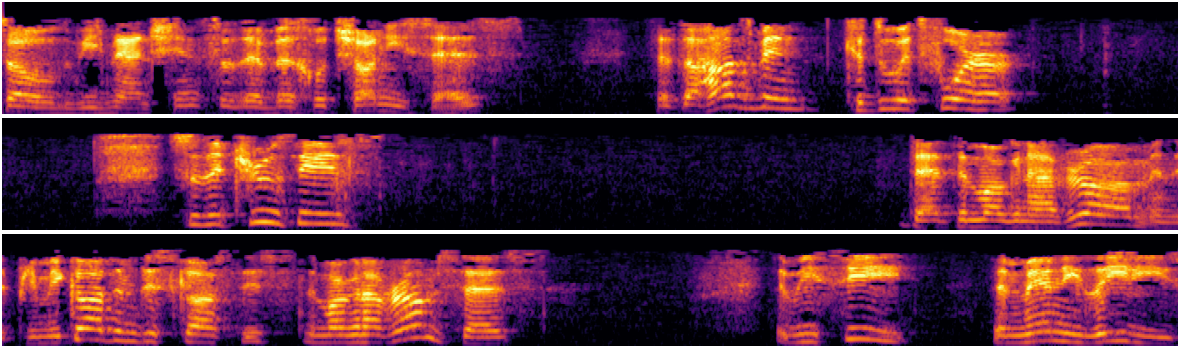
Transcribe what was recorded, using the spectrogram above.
So we mentioned, so the Bechut says, that the husband could do it for her. So the truth is that the Magen Avram and the Pri Megadim discuss this. The Magen Avram says that we see that many ladies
